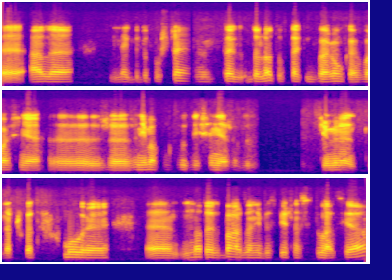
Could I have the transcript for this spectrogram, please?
e, ale jakby dopuszczenie do lotu w takich warunkach właśnie, e, że, że nie ma punktu odniesienia, że wchodzimy na przykład w chmury, e, no to jest bardzo niebezpieczna sytuacja.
